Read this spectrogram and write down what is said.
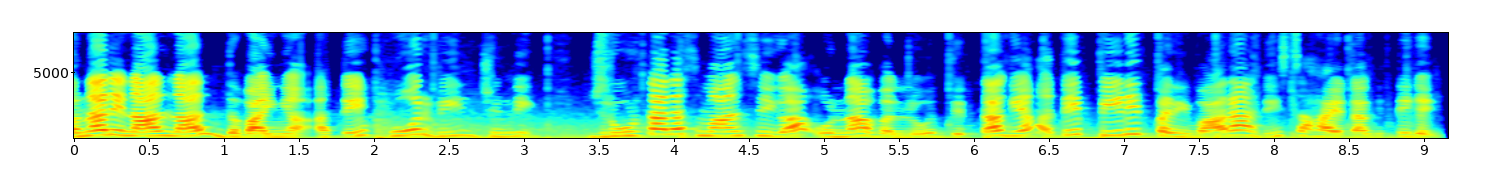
ਉਹਨਾਂ ਦੇ ਨਾਲ ਨਾਲ ਦਵਾਈਆਂ ਅਤੇ ਹੋਰ ਵੀ ਜਿੰਨੀ ਜ਼ਰੂਰਤਾਂ ਦਾ ਸਮਾਨ ਸੀਗਾ, ਉਹਨਾਂ ਵੱਲੋਂ ਦਿੱਤਾ ਗਿਆ ਅਤੇ ਪੀੜਿਤ ਪਰਿਵਾਰਾਂ ਦੀ ਸਹਾਇਤਾ ਕੀਤੀ ਗਈ।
